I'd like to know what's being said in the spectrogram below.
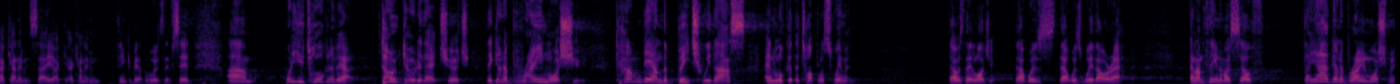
I can't even say, I can't even think about the words they've said. Um, what are you talking about? Don't go to that church. They're going to brainwash you. come down the beach with us and look at the topless women. That was their logic. That was, that was where they were at. And I'm thinking to myself, they are going to brainwash me.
